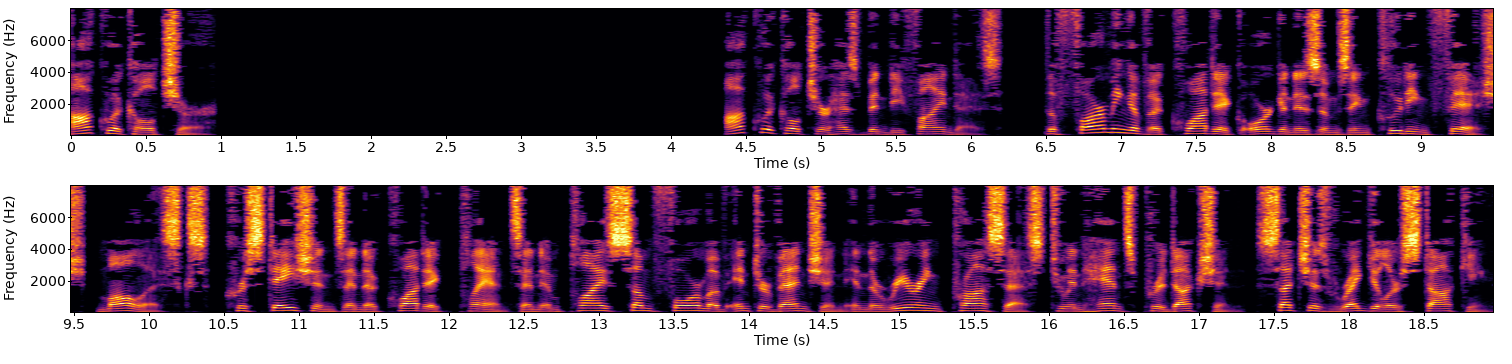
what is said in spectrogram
Aquaculture Aquaculture has been defined as the farming of aquatic organisms including fish, mollusks, crustaceans and aquatic plants and implies some form of intervention in the rearing process to enhance production, such as regular stocking,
